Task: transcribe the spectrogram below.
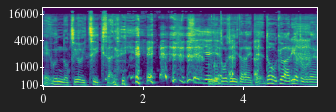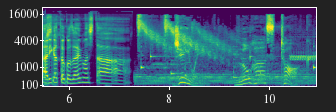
えー運の強い追木さんにご登場いただいてどうも今日はありがとうございました。ありがとうございました。J-Way Lohas Talk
